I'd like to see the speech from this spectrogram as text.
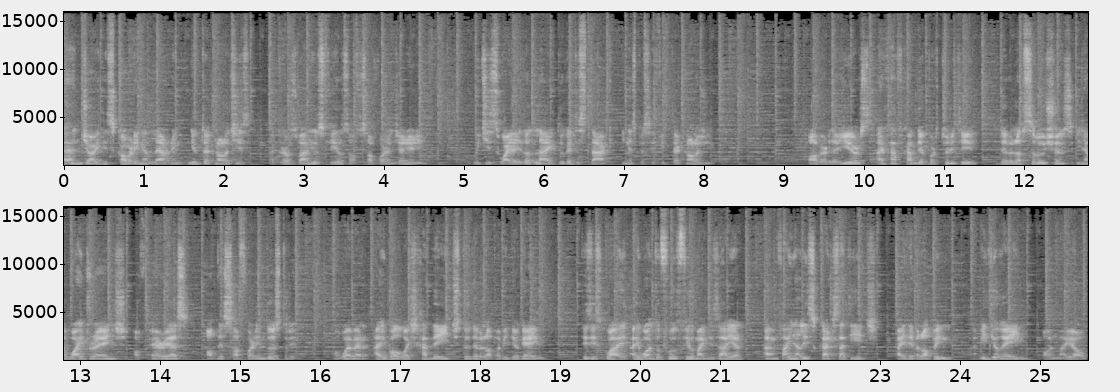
I enjoy discovering and learning new technologies across various fields of software engineering which is why I don't like to get stuck in a specific technology. Over the years, I have had the opportunity to develop solutions in a wide range of areas of the software industry. However, I've always had the itch to develop a video game. This is why I want to fulfill my desire and finally scratch that itch by developing a video game on my own.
